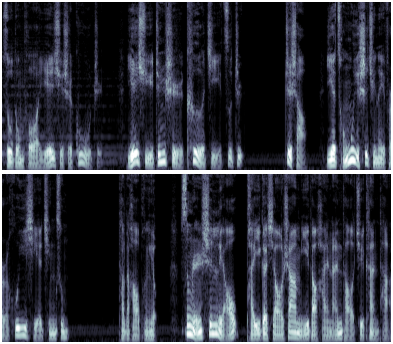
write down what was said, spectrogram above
苏东坡也许是固执，也许真是克己自治，至少。也从未失去那份诙谐轻松。他的好朋友僧人申辽派一个小沙弥到海南岛去看他，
